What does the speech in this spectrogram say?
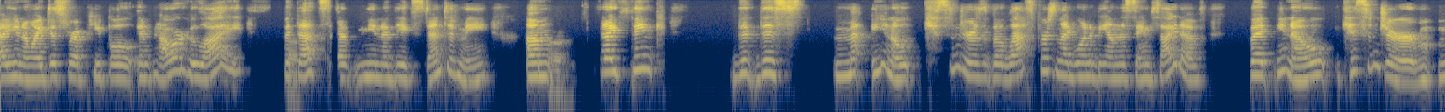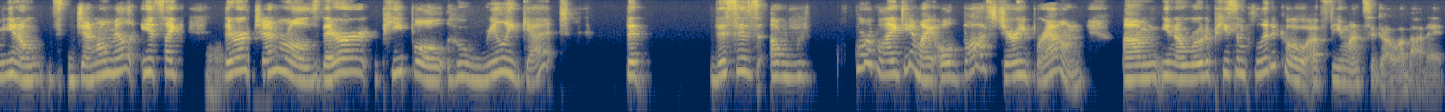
uh, you know I disrupt people in power who lie, but that's uh, you know the extent of me. Um but I think that this you know, Kissinger is the last person I'd want to be on the same side of. But you know, Kissinger, you know, General Milley. It's like uh-huh. there are generals, there are people who really get that this is a horrible idea. My old boss, Jerry Brown, um, you know, wrote a piece in Politico a few months ago about it.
